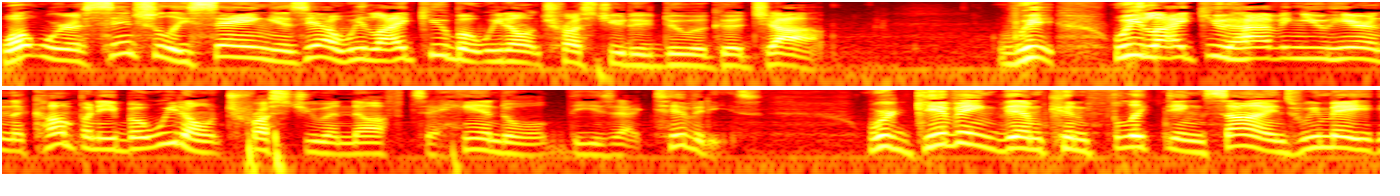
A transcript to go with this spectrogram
what we're essentially saying is, yeah, we like you, but we don't trust you to do a good job. We, we like you having you here in the company, but we don't trust you enough to handle these activities we're giving them conflicting signs. We may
